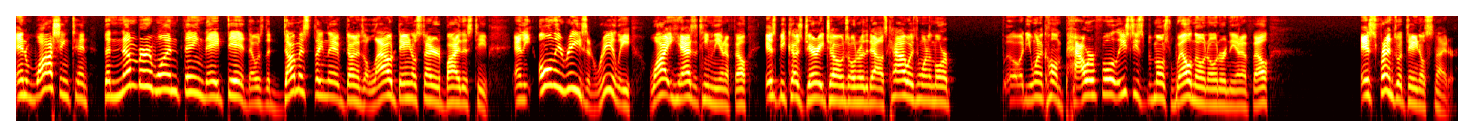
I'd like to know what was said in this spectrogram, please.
And Washington, the number one thing they did that was the dumbest thing they have done is allowed Daniel Snyder to buy this team. And the only reason, really, why he has a team in the NFL is because Jerry Jones, owner of the Dallas Cowboys, one of the more oh, what do you want to call him powerful? At least he's the most well known owner in the NFL. Is friends with Daniel Snyder.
